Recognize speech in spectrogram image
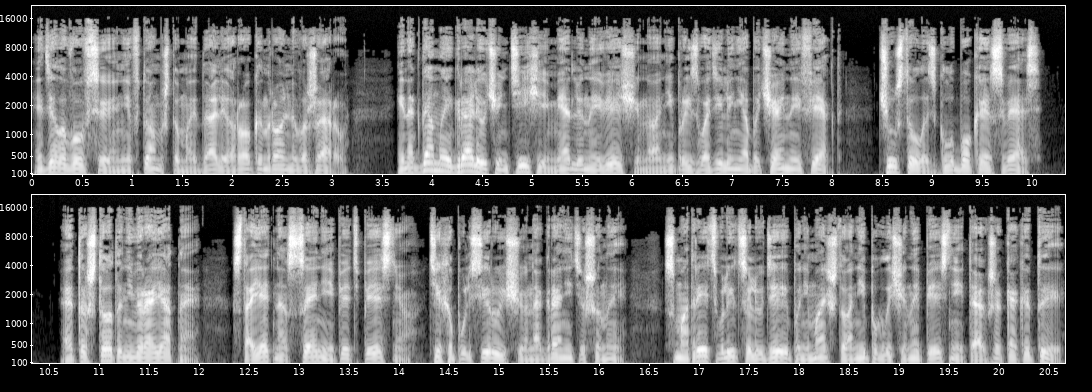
И дело вовсе не в том, что мы дали рок-н-ролльного жару. Иногда мы играли очень тихие, медленные вещи, но они производили необычайный эффект. Чувствовалась глубокая связь. Это что-то невероятное. Стоять на сцене и петь песню, тихо пульсирующую на грани тишины. Смотреть в лица людей и понимать, что они поглощены песней так же, как и ты.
